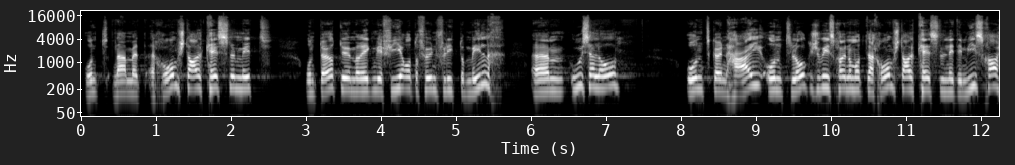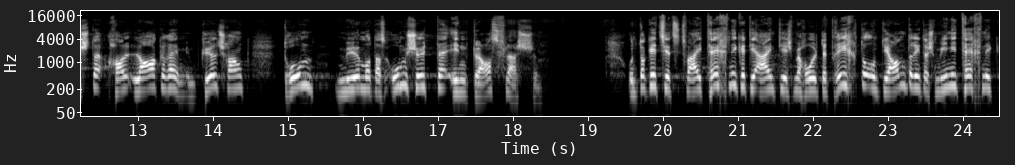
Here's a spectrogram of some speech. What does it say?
und nehmen einen Chromstahlkessel mit und dort tun wir irgendwie vier oder fünf Liter Milch ähm, rauslassen und gehen heim und logischerweise können wir den Chromstahlkessel nicht im Eiskasten lagern, im Kühlschrank. Darum müssen wir das umschütten in Glasflaschen. Und da gibt es jetzt zwei Techniken. Die eine ist, man holt den Trichter und die andere, das ist meine Technik,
